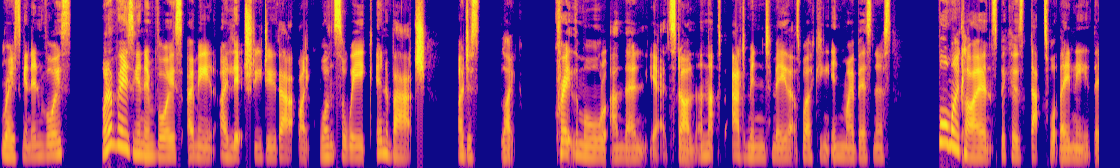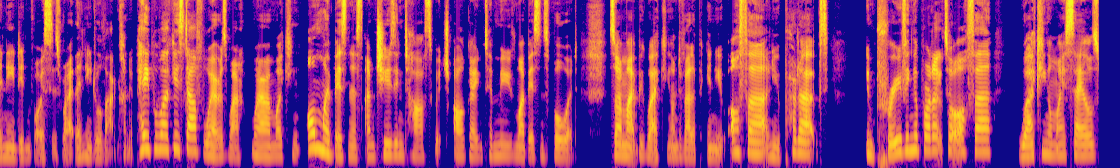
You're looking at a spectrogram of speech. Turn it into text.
raising an invoice. When I'm raising an invoice, I mean, I literally do that like once a week in a batch. I just like create them all, and then, yeah, it's done. And that's admin to me. That's working in my business for my clients because that's what they need. They need invoices, right? They need all that kind of paperworky stuff. Whereas where, where I'm working on my business, I'm choosing tasks which are going to move my business forward. So I might be working on developing a new offer, a new product, improving a product or offer, working on my sales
